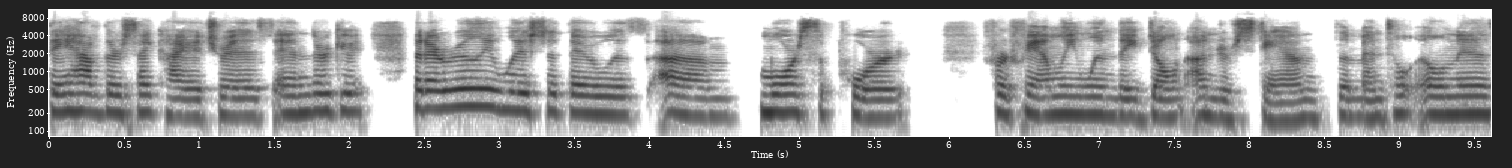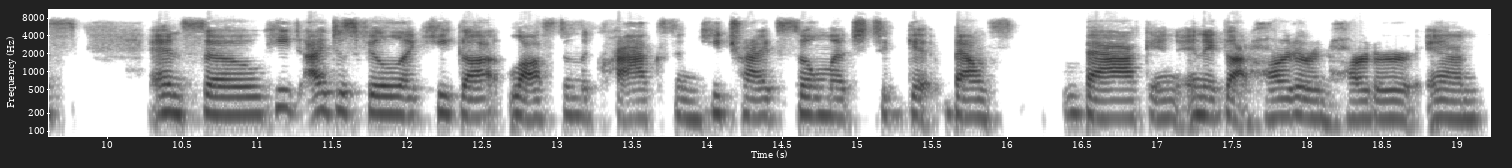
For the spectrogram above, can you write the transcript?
they have their psychiatrist and they're giving, but I really wish that there was um, more support for family when they don't understand the mental illness and so he, I just feel like he got lost in the cracks and he tried so much to get bounce back and, and it got harder and harder. And,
